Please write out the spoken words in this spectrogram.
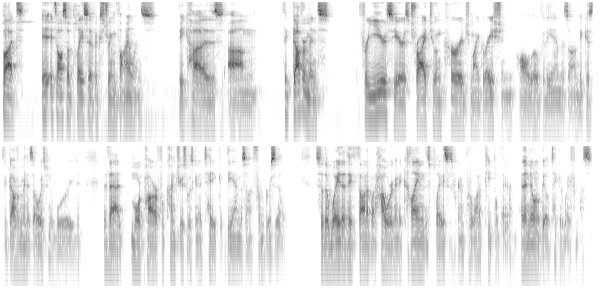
But it, it's also a place of extreme violence because um, the government for years here has tried to encourage migration all over the Amazon because the government has always been worried that more powerful countries was going to take the Amazon from Brazil. So the way that they thought about how we're going to claim this place is we're going to put a lot of people there, and then no one will be able to take it away from us.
